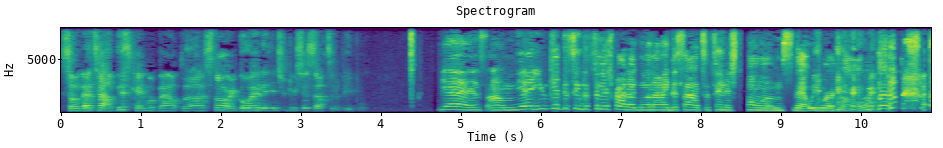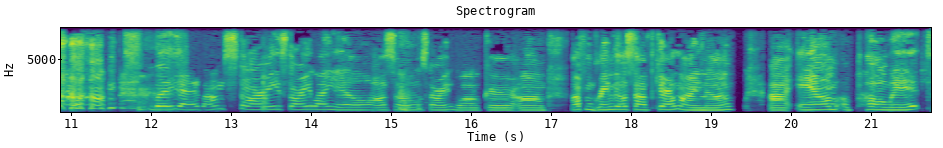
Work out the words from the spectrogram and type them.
So that's how this came about. But uh, Starry, go ahead and introduce yourself to the people. Yes, um, yeah, you get to see the finished product when I decide to finish the poems that we work on. but yes, I'm Starry, Starry Lail, also Starry Walker. Um, I'm from Greenville, South Carolina. I am a poet,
